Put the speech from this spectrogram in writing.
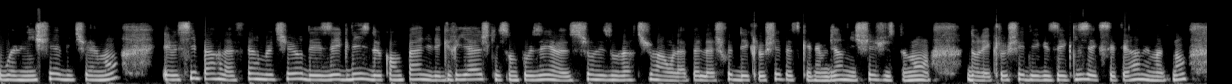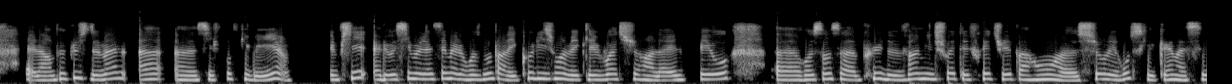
où elle nichait habituellement et aussi par la fermeture des églises de campagne, les grillages qui sont posés euh, sur les ouvertures. Hein, on l'appelle la chouette des clochers parce qu'elle aime bien nicher justement dans les clochers des églises, etc. Mais maintenant, elle a un peu plus de mal à euh, s'y faufiler. Et puis, elle est aussi menacée malheureusement par les collisions avec les voitures. Hein. La LPO euh, recense à plus de 20 000 chouettes effraies tuées par an sur les routes, ce qui est quand même assez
